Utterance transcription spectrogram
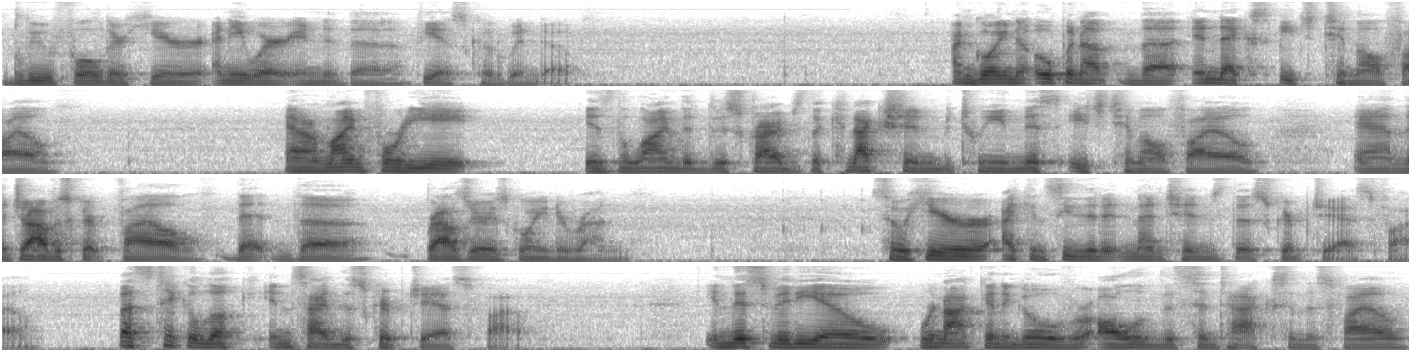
blue folder here anywhere into the VS Code window. I'm going to open up the index.html file. And on line 48 is the line that describes the connection between this HTML file and the JavaScript file that the browser is going to run. So here I can see that it mentions the script.js file. Let's take a look inside the script.js file. In this video, we're not going to go over all of the syntax in this file.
